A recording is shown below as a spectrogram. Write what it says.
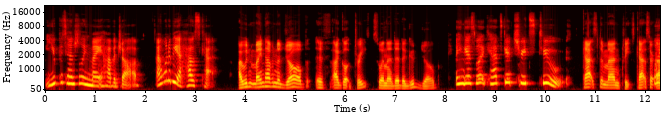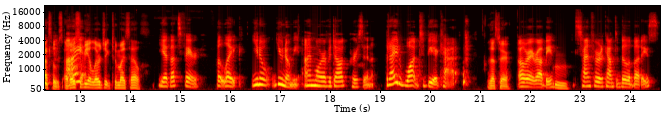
you potentially might have a job. I want to be a house cat. I wouldn't mind having a job if I got treats when I did a good job. And guess what? Cats get treats too. Cats demand treats. Cats are Like, assholes. I'd also be allergic to myself. Yeah, that's fair. But, like, you know, you know me. I'm more of a dog person. But I'd want to be a cat. That's fair. All right, Robbie. Hmm. It's time for accountability buddies.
